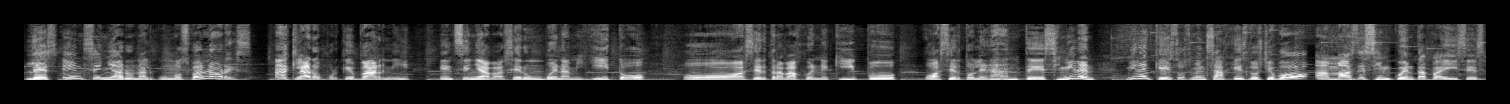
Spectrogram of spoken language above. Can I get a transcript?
les enseñaron algunos valores. Ah, claro, porque Barney enseñaba a ser un buen amiguito, o hacer trabajo en equipo, o a ser tolerantes. Y miren, miren que esos mensajes los llevó a más de 50 países.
